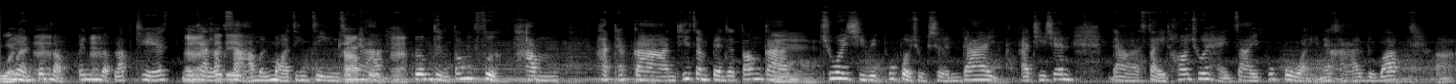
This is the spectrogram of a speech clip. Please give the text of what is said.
ด้วยเหมือนเป็นแบบะเป็นแบบรับเคสในอ่าการรักษาเคสเองเหมือนหมอจริงๆคใช่รับไหมผคะมฮะรวมถึงต้องฝึกทำ หัตถการที่จำเป็นจะต้องการอืม ช่วยชีวิตผู้ป่วยฉุกเฉินได้ อาทิเช่นอ่าใส่ท่อช่วยหายใจผู้ป่วยนะคะ หรือว่าอ่า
